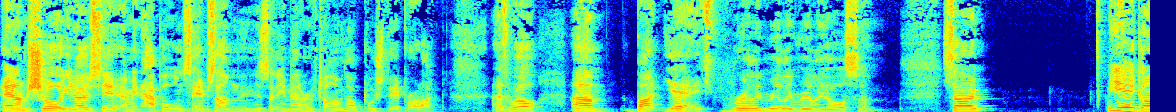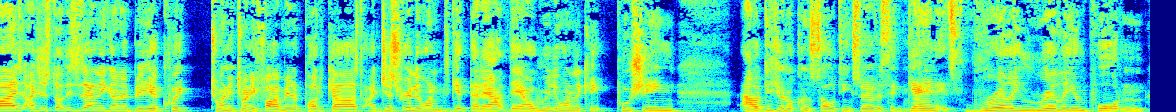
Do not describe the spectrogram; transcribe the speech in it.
And I'm sure, you know, Sam, I mean, Apple and Samsung, in just only a matter of time, they'll push their product as well. Um, but yeah, it's really, really, really awesome. So, yeah, guys, I just thought this is only going to be a quick 20, 25 minute podcast. I just really wanted to get that out there. I really wanted to keep pushing our digital consulting service again. It's really, really important.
